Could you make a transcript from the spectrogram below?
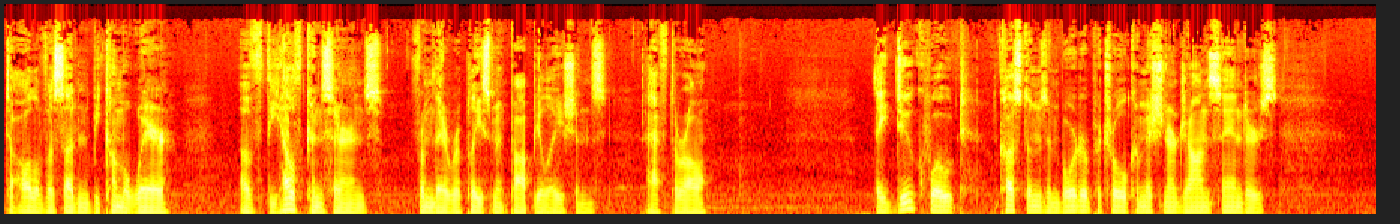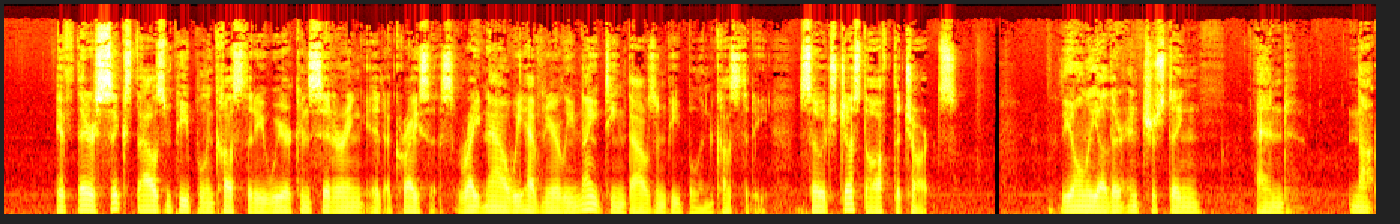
to all of a sudden become aware of the health concerns from their replacement populations, after all. They do quote Customs and Border Patrol Commissioner John Sanders if there's 6,000 people in custody, we are considering it a crisis. Right now, we have nearly 19,000 people in custody, so it's just off the charts. The only other interesting and not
